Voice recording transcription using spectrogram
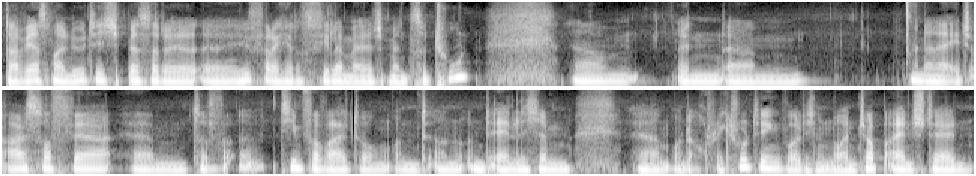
da wäre es mal nötig, bessere, äh, hilfreicheres Fehlermanagement zu tun. Ähm, in, ähm, in einer HR-Software ähm, zur Teamverwaltung und, und, und ähnlichem ähm, und auch Recruiting wollte ich einen neuen Job einstellen.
